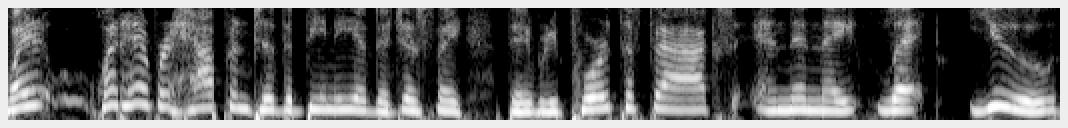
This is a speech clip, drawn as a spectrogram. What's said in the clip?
What whatever happened to the media that just they they report the facts and then they let you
